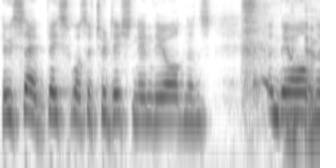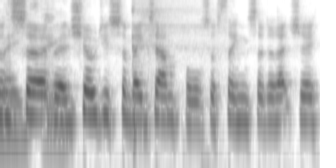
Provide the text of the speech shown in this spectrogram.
who said this was a tradition in the Ordnance in the Ordnance Survey, and showed you some examples of things that had actually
